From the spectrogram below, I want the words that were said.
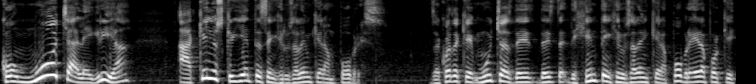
con mucha alegría a aquellos creyentes en Jerusalén que eran pobres. ¿Se acuerda que muchas de, este, de, gente en Jerusalén que era pobre era porque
